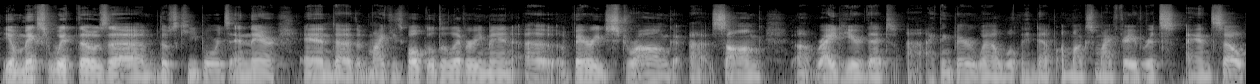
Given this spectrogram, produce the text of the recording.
you know, mixed with those uh, those keyboards in there, and uh, the Mikey's vocal delivery, man, a very strong uh, song uh, right here that uh, I think very well will end up amongst my favorites. And so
